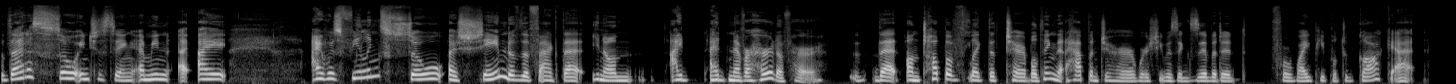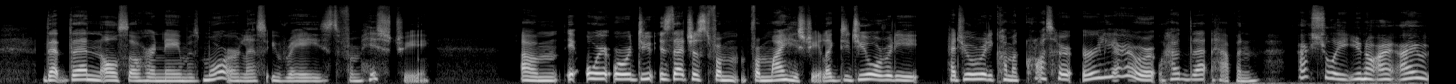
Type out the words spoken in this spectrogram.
that is so interesting. I mean, I, I I was feeling so ashamed of the fact that, you know, I had never heard of her. That on top of like the terrible thing that happened to her where she was exhibited for white people to gawk at, that then also her name was more or less erased from history. Um, it, or or do is that just from from my history? Like, did you already had you already come across her earlier, or how did that happen? Actually, you know, I I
